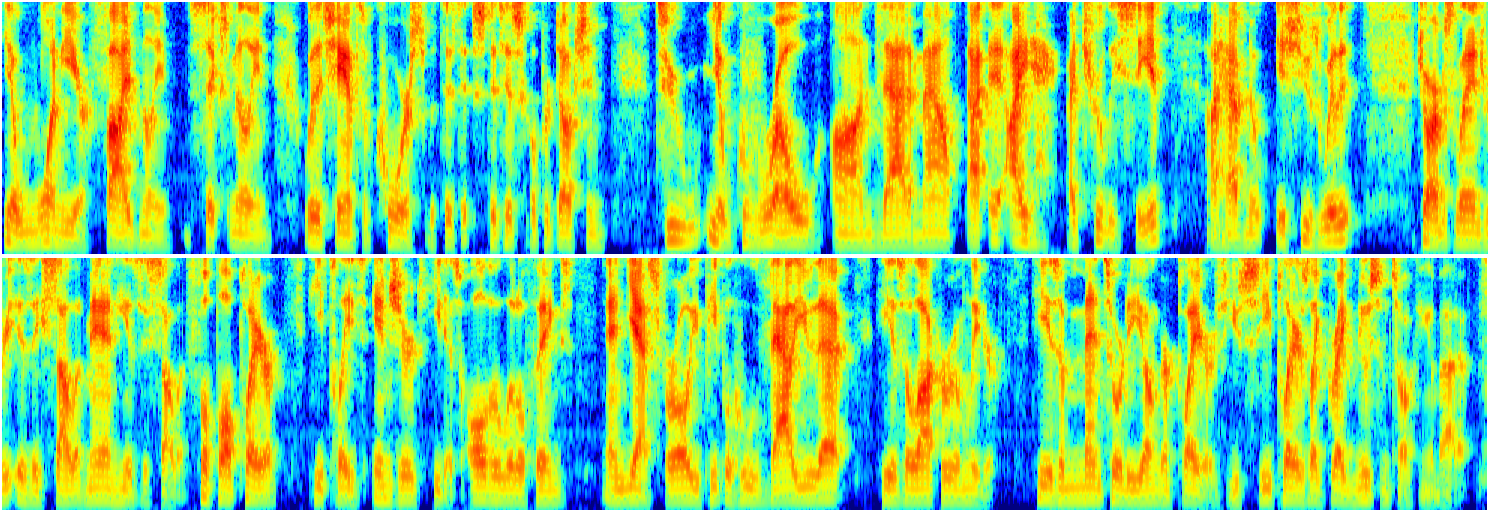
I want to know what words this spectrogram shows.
you know, one year, five million, six million, with a chance, of course, with the statistical production to you know grow on that amount. I, I I truly see it. I have no issues with it. Jarvis Landry is a solid man. He is a solid football player. He plays injured. He does all the little things. And yes, for all you people who value that, he is a locker room leader. He is a mentor to younger players. You see players like Greg Newsome talking about it.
